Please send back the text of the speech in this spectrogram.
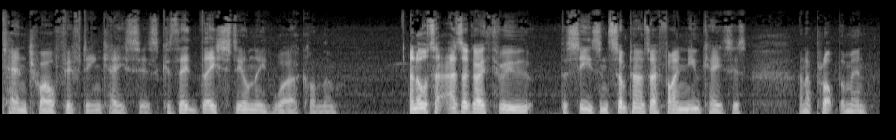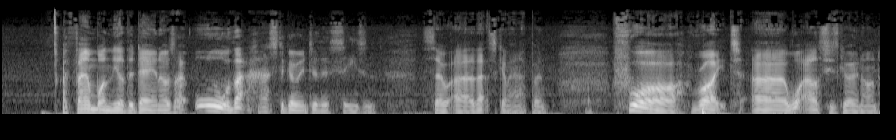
10, 12, 15 cases because they they still need work on them. And also, as I go through the season, sometimes I find new cases and I plop them in. I found one the other day and I was like, oh, that has to go into this season. So uh, that's going to happen. Whoa, right. Uh, what else is going on?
